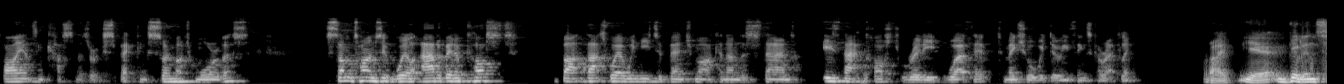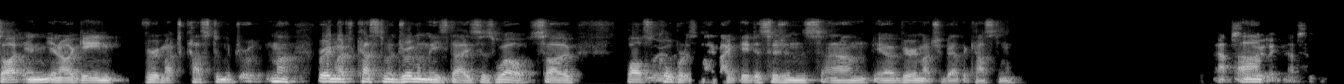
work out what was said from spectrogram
clients and customers are expecting so much more of us. Sometimes it will add a bit of cost, but that's where we need to benchmark and understand is that cost really worth it to make sure we're doing things correctly? Right. Yeah. Good insight. And, you know, again, very much customer driven, very much customer driven these days as well. So, whilst Absolutely. corporates may make their decisions, um, you know, very much about the customer. Absolutely. Um, Absolutely.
